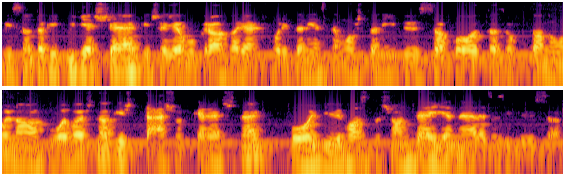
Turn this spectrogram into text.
viszont akik ügyesek és a javukra akarják fordítani ezt a mostani időszakot, azok tanulnak, olvasnak és társat keresnek, hogy hasznosan teljen el ez az időszak.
